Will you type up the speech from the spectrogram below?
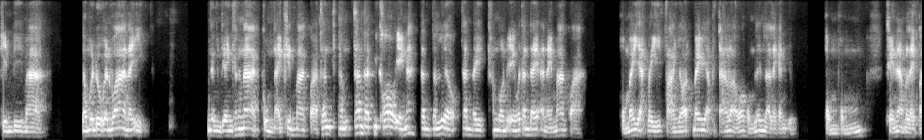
พิมพ์ B มา เรามาดูกันว่าในอีกหนึ่งเดือนข้างหน้ากลุ่มไหนขึ้นมากกว่า ท่านท่านท่านวิเคราะห์เองนะท่านท่านเลือกท่านไปคำนวณเองว่าท่านได้อันไหนมากกว่า ผมไม่อยากไปฟังยอดไม่อยากไปตามหรอกว่าผมเล่นอะไรกันอยู่ ผมผมเคยนำอะไรไป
